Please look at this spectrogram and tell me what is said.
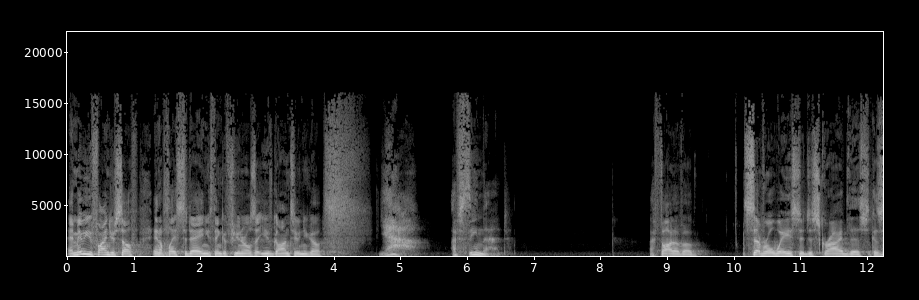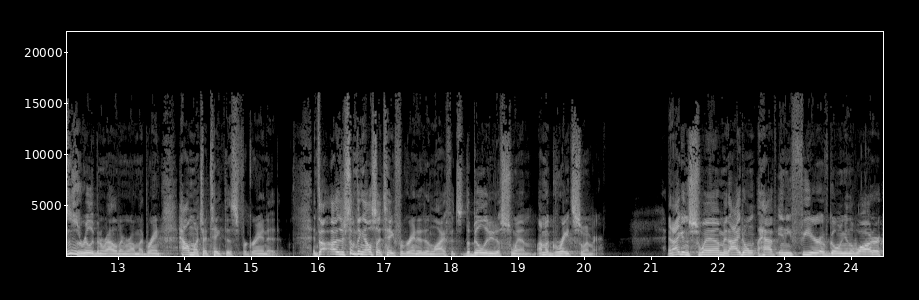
And maybe you find yourself in a place today and you think of funerals that you've gone to and you go, yeah, I've seen that. I thought of a, several ways to describe this because this has really been rattling around my brain how much I take this for granted. And so, uh, there's something else I take for granted in life. It's the ability to swim. I'm a great swimmer. And I can swim and I don't have any fear of going in the water.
